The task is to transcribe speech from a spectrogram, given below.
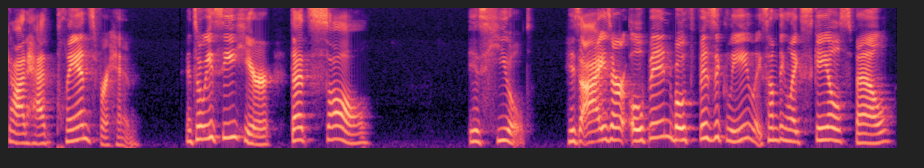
God had plans for him. And so we see here that Saul is healed. His eyes are open, both physically, like something like scales fell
